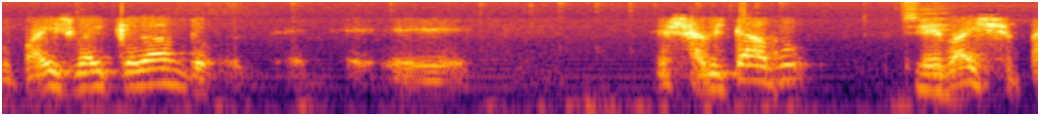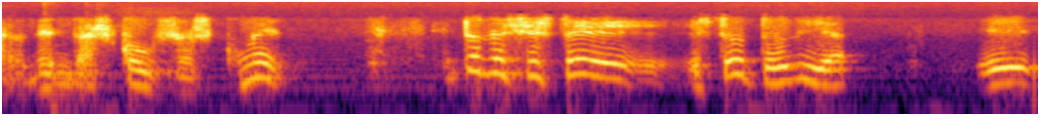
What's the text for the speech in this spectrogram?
o país vai quedando eh, eh deshabitado, sí. e vais perdendo as cousas con ele. Entón, este, este outro día, eh,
